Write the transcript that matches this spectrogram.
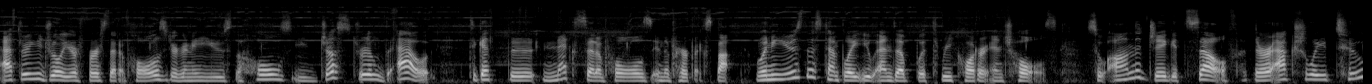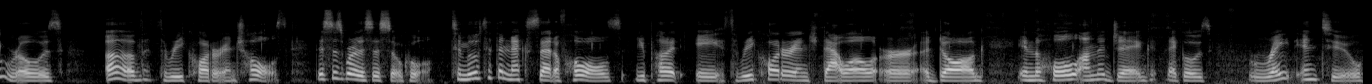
After you drill your first set of holes, you're going to use the holes you just drilled out to get the next set of holes in the perfect spot. When you use this template, you end up with 3 quarter inch holes. So on the jig itself, there are actually two rows of 3 quarter inch holes. This is where this is so cool. To move to the next set of holes, you put a 3 quarter inch dowel or a dog in the hole on the jig that goes right into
